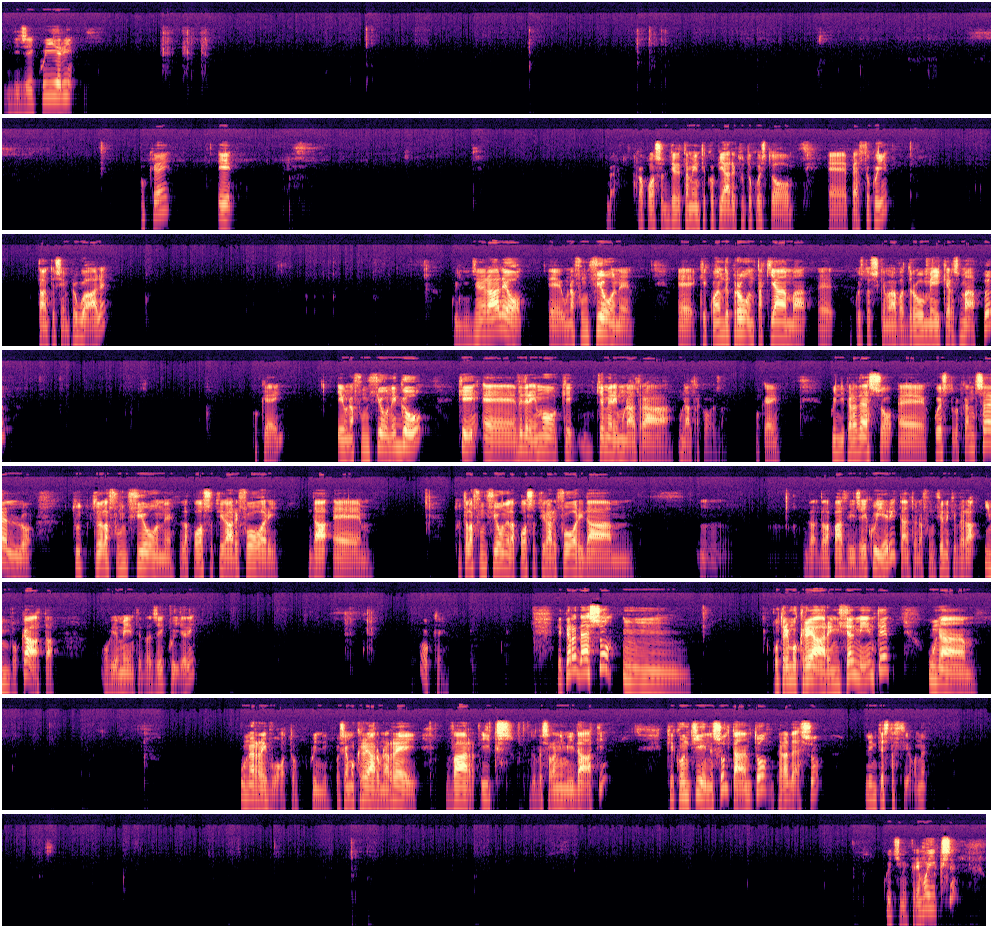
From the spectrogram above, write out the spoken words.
Di jQuery ok. E qua posso direttamente copiare tutto questo eh, pezzo qui tanto è sempre uguale. Quindi in generale ho eh, una funzione eh, che quando è pronta chiama, eh, questo si chiamava drawMakersMap, ok? E una funzione go che eh, vedremo che chiameremo un'altra un cosa, ok? Quindi per adesso eh, questo lo cancello, tutta la funzione la posso tirare fuori da... Eh, tutta la funzione la posso tirare fuori da, mm, da, dalla parte di jQuery, tanto è una funzione che verrà invocata ovviamente da jQuery. Ok. E per adesso mh, mm, potremo creare inizialmente una, un array vuoto. Quindi possiamo creare un array var x, dove saranno i miei dati, che contiene soltanto, per adesso, l'intestazione. Qui ci metteremo x,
